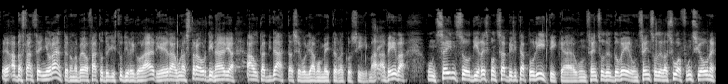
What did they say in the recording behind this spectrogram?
eh, abbastanza ignorante, non aveva fatto degli studi regolari, era una straordinaria autodidatta, se vogliamo metterla così, ma sì. aveva un senso di responsabilità politica, un senso del dovere, un senso della sua funzione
